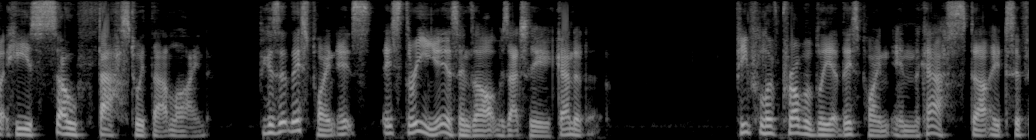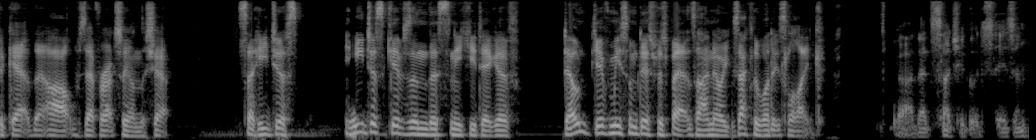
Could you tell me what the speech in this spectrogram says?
but he is so fast with that line because at this point it's it's three years since Art was actually a candidate. People have probably at this point in the cast started to forget that Art was ever actually on the show. So he just he just gives them the sneaky dig of don't give me some disrespect. I know exactly what it's like. God, that's such a good season.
